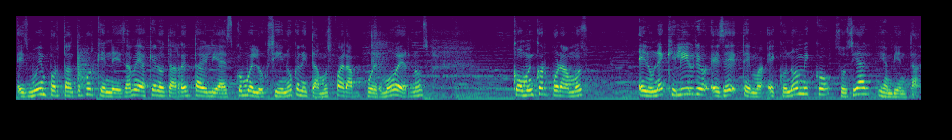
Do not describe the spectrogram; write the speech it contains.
es muy importante porque en esa medida que nos da rentabilidad es como el oxígeno que necesitamos para poder movernos, cómo incorporamos en un equilibrio ese tema económico, social y ambiental.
